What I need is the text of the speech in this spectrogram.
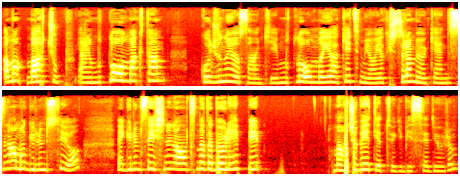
Ama mahcup. Yani mutlu olmaktan gocunuyor sanki. Mutlu olmayı hak etmiyor, yakıştıramıyor kendisine ama gülümsüyor. Ve gülümseyişinin altında da böyle hep bir mahcubiyet yatıyor gibi hissediyorum.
